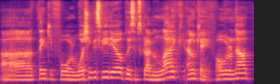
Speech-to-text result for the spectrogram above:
Uh, thank you for watching this video. Please subscribe and like. Okay, over and out.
